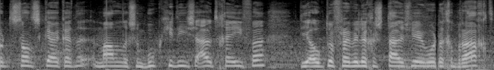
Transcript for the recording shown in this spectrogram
protestantse kerk heeft maandelijks een boekje die ze uitgeven. Die ook door vrijwilligers thuis weer worden gebracht.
